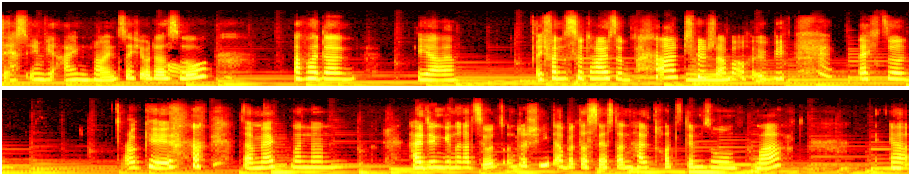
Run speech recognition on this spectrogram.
der ist irgendwie 91 oder Oh. so. Aber dann, ja. Ich fand es total sympathisch, Mhm. aber auch irgendwie echt so. Okay, da merkt man dann halt den Generationsunterschied, aber dass er es dann halt trotzdem so macht. Ja,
